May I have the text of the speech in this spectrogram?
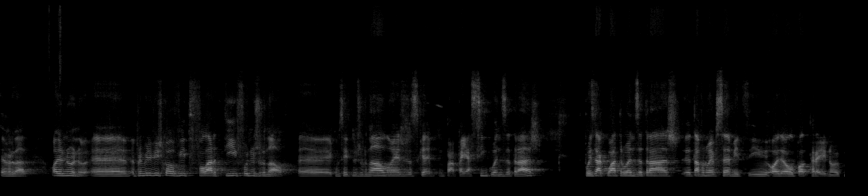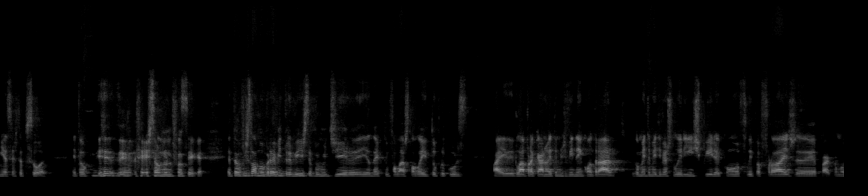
É verdade. Olha, Nuno, uh, a primeira vez que ouvi-te falar de ti foi no jornal. Uh, Comecei-te no jornal, não é? Pá, pá, há cinco anos atrás. Depois, há quatro anos atrás, estava no Web Summit e, olha, peraí, não, eu conheço esta pessoa. Então, este é o Nuno Fonseca. Então, fiz lá uma breve entrevista, foi muito giro. E onde é que tu falaste logo aí do teu percurso? Pá, e de lá para cá, não é? Temos vindo a encontrar. E como também tiveste a ler Inspira com a Filipa Freud, uh, pá, que é uma,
